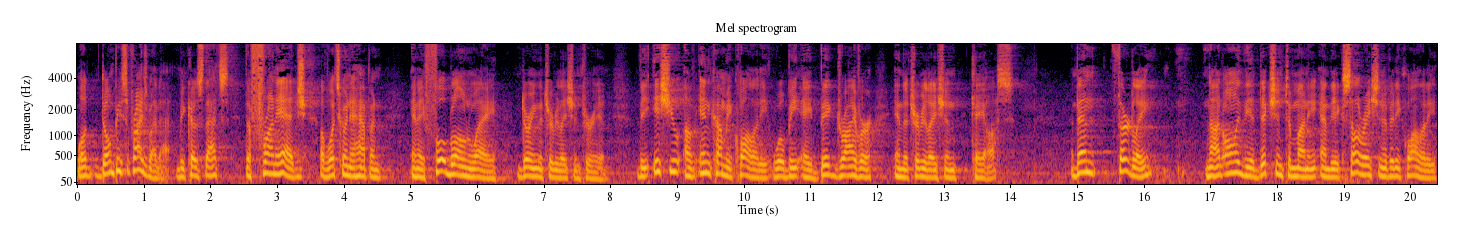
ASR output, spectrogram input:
Well, don't be surprised by that because that's the front edge of what's going to happen in a full blown way during the tribulation period. The issue of income equality will be a big driver in the tribulation chaos. And then, thirdly, not only the addiction to money and the acceleration of inequality,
